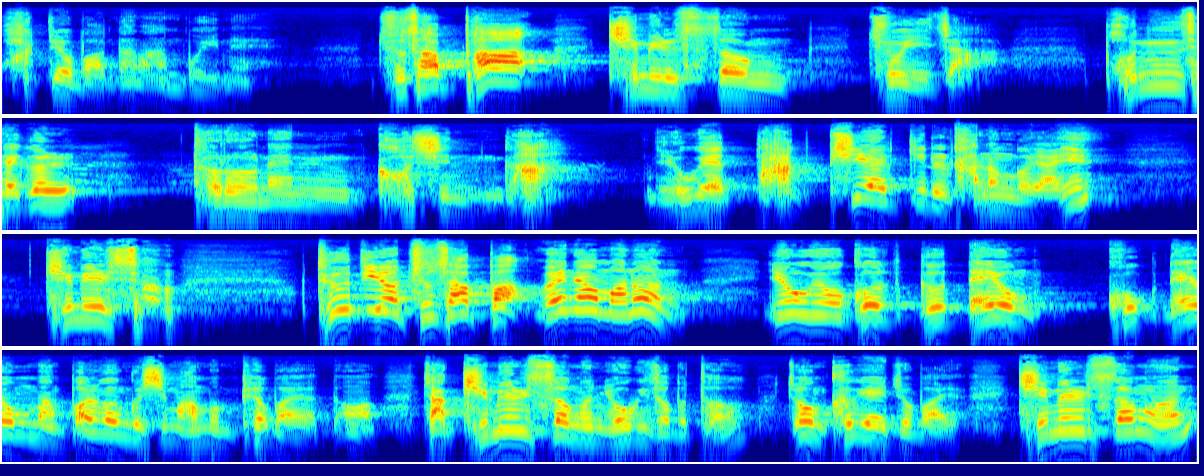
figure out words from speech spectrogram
확 띄워봐. 나는 안 보이네. 주사파 김일성 주의자. 본색을 드러낸 것인가? 이게 딱 피할 길을 가는 거야 이? 김일성 드디어 주사파. 왜냐면은 요요 그, 그 내용 그 내용만 빨간 글씨만 한번 펴봐요. 어. 자 김일성은 여기서부터 좀 크게 해줘봐요. 김일성은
